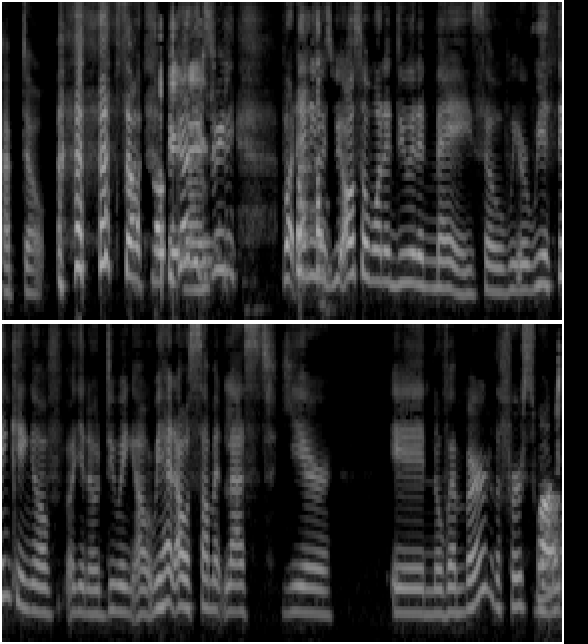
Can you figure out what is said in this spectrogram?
APDO. so because it's really. But anyways, we also want to do it in May. So we are we're thinking of you know doing our. We had our summit last year in November, the first one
